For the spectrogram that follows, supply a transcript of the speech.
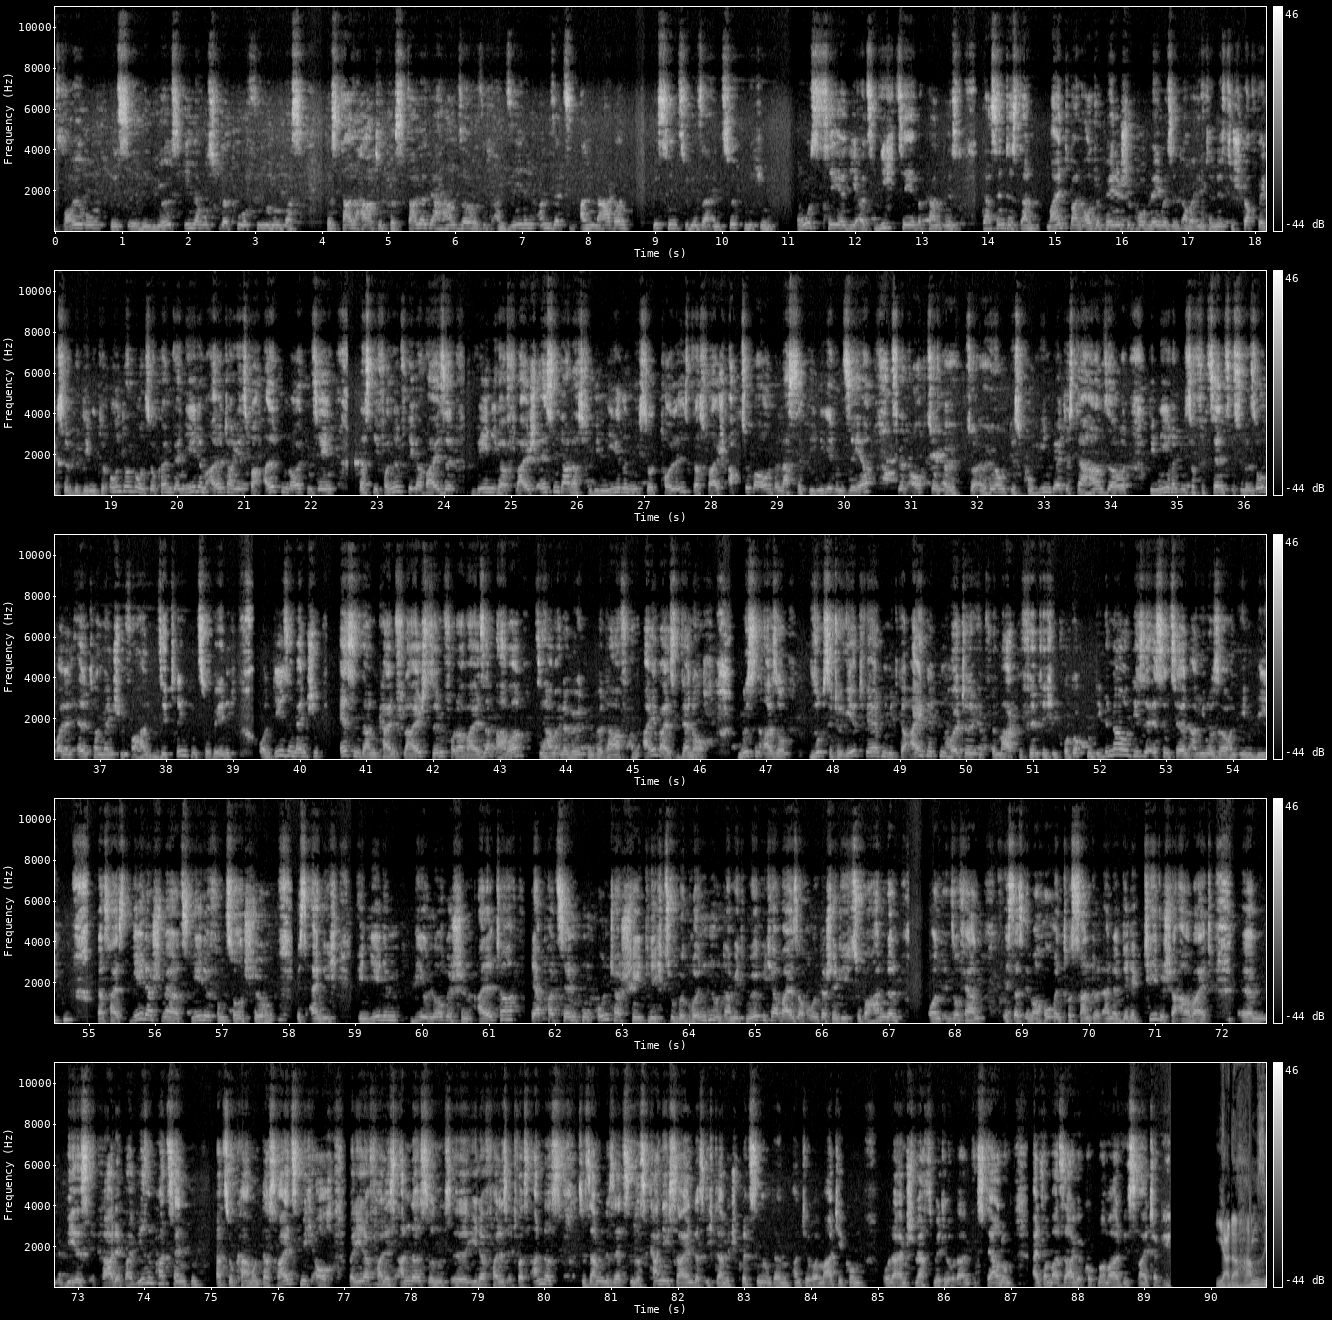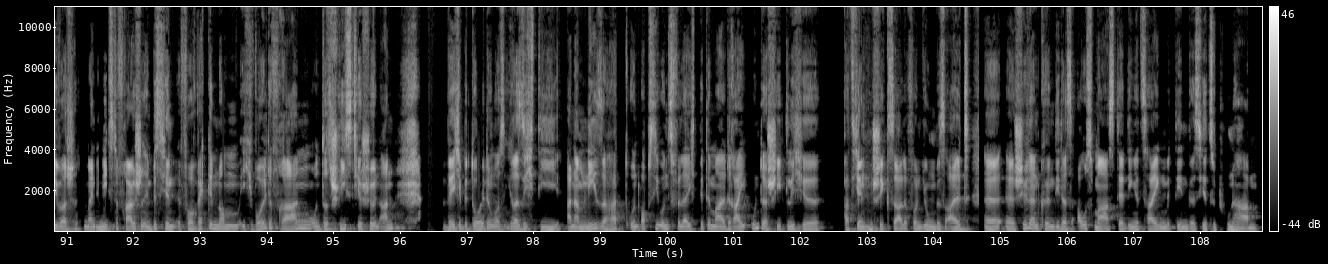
Säurung des äh, Milieus in der Muskulatur führen, dass kristallharte Kristalle der Harnsäure sich an Sehnen ansetzen, anlagern, bis hin zu dieser entzündlichen Großzehe, die als Nichtzehe bekannt ist. Da sind es dann, meint man, orthopädische Probleme, sind aber internistisch stoffwechselbedingte und, und, und. So können wir in jedem Alter jetzt bei alten Leuten sehen, dass die vernünftigerweise weniger Fleisch essen, da das für die Nieren nicht so toll ist. Das Fleisch abzubauen belastet die Nieren sehr, führt auch zum, äh, zur Erhöhung des Purinwertes der Harnsäure. Die Niereninsuffizienz ist sowieso bei den älteren Menschen vorhanden. Sie trinken zu wenig und diese Menschen essen dann kein Fleisch sinnvollerweise, aber sie haben einen erhöhten Bedarf an Eiweiß dennoch, müssen also substituiert werden mit geeigneten, heute auf dem Markt befindlichen Produkten, die genau diese essentiellen Aminosäuren ihnen bieten. Das heißt, jeder Schmerz, jede Funktionsstörung ist eigentlich in jedem biologischen Alter der Patienten unterschiedlich zu begründen und damit möglicherweise auch unterschiedlich zu behandeln und insofern ist das immer hochinteressant und eine detektivische Arbeit, ähm, wie es gerade bei diesem Patienten dazu kam. Und das reizt mich auch, weil jeder Fall ist anders und äh, jeder Fall ist etwas anders zusammengesetzt. Und das kann nicht sein, dass ich da mit Spritzen und einem Antirheumatikum oder einem Schmerzmittel oder einem Externum einfach mal sage, gucken wir mal, wie es weitergeht. Ja, da haben Sie wahrscheinlich meine nächste Frage schon ein bisschen vorweggenommen. Ich wollte fragen, und das schließt hier schön an, welche Bedeutung aus Ihrer Sicht die Anamnese hat und ob Sie uns vielleicht bitte mal drei unterschiedliche Patientenschicksale von jung bis alt äh, äh, schildern können, die das Ausmaß der Dinge zeigen, mit denen wir es hier zu tun haben.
